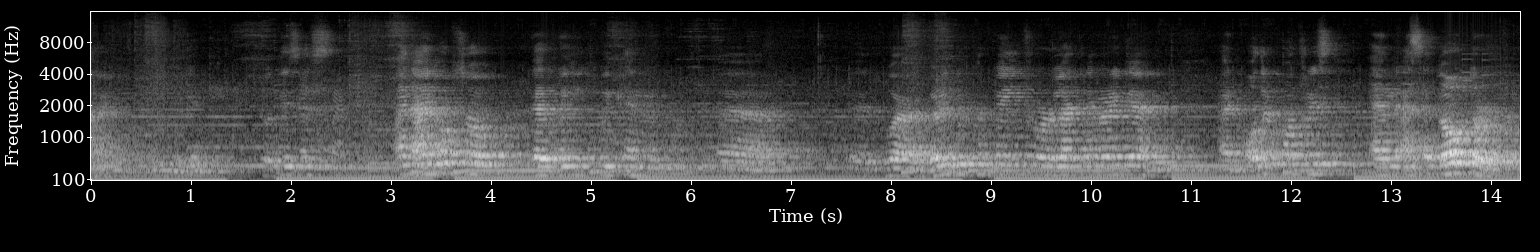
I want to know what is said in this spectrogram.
time. So this is, and I hope so that we, we can uh, uh, do a very good campaign for Latin America and, and other countries. And as a doctor,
